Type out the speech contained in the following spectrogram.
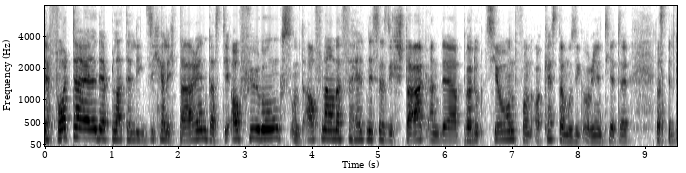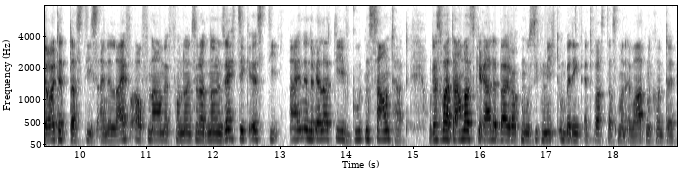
Der Vorteil der Platte liegt sicherlich darin, dass die Aufführungs- und Aufnahmeverhältnisse sich stark an der Produktion von Orchestermusik orientierte. Das bedeutet, dass dies eine Live-Aufnahme von 1969 ist, die einen relativ guten Sound hat. Und das war damals gerade bei Rockmusik nicht unbedingt etwas, das man erwarten konnte.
